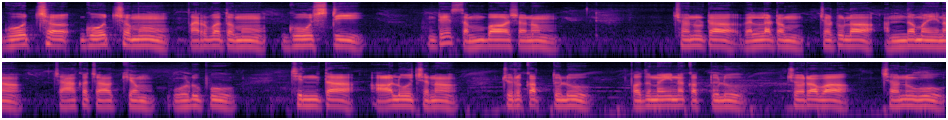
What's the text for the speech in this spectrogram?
గోచ్చ గోచ్చము పర్వతము గోష్ఠి అంటే సంభాషణం. చనుట వెళ్ళటం చటుల అందమైన చాకచాక్యం ఒడుపు చింత ఆలోచన చురకత్తులు పదునైన కత్తులు చొరవ చనువు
